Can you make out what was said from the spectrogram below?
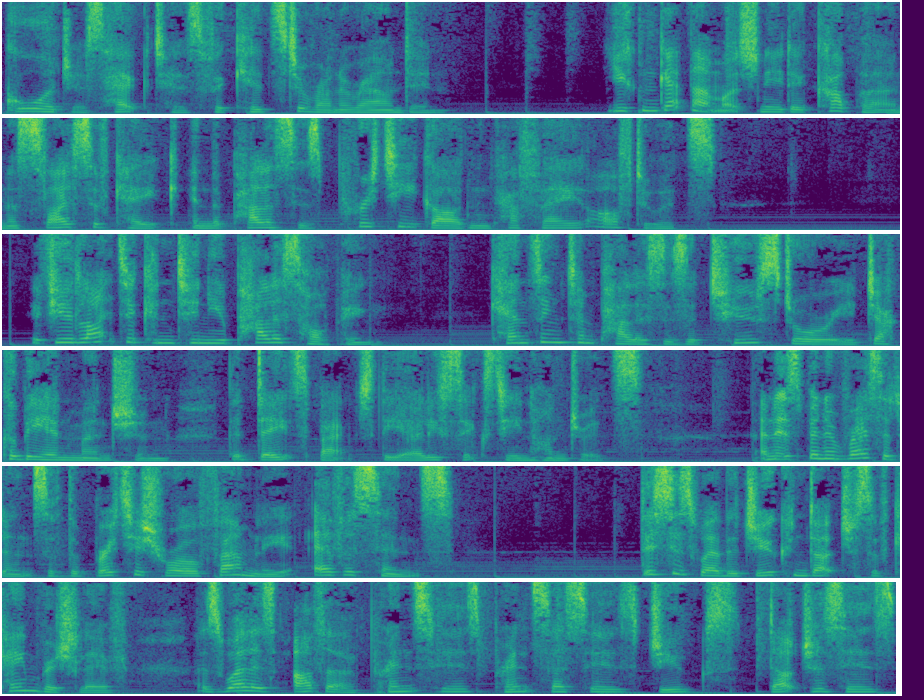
gorgeous hectares for kids to run around in. You can get that much needed cuppa and a slice of cake in the palace's pretty garden cafe afterwards. If you'd like to continue palace hopping, Kensington Palace is a two story Jacobean mansion that dates back to the early 1600s, and it's been a residence of the British royal family ever since. This is where the Duke and Duchess of Cambridge live, as well as other princes, princesses, dukes, duchesses.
